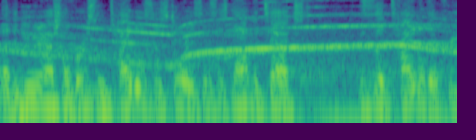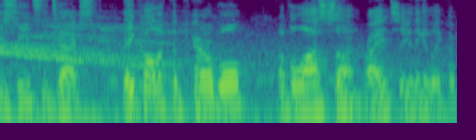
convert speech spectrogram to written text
uh, the New International Version titles the story. So this is not in the text. This is a title that precedes the text. They call it the parable of the lost son, right? So you think of like the,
